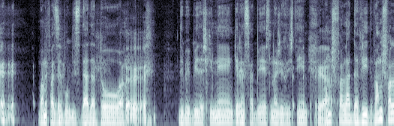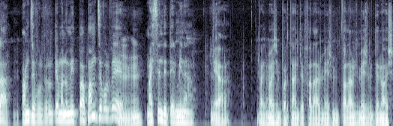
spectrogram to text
vamos fazer publicidade à toa. De bebidas que nem querem saber se nós existimos. Yeah. Vamos falar da vida. Vamos falar. Vamos desenvolver um tema no meio do papo. Vamos desenvolver. Uhum. Mas sem determinar. Yeah. Mas o mais importante é falar mesmo, falarmos mesmo de nós.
